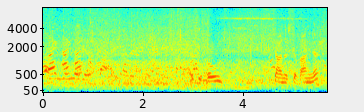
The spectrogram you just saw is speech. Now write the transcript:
That's the old town of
